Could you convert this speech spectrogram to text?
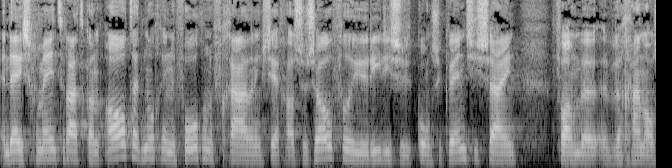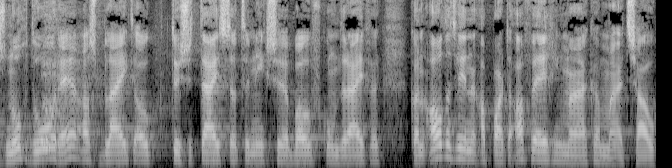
En deze gemeenteraad kan altijd nog in de volgende vergadering zeggen... als er zoveel juridische consequenties zijn van we, we gaan alsnog door... Hè, als blijkt ook tussentijds dat er niks uh, boven komt drijven... kan altijd weer een aparte afweging maken... maar het zou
